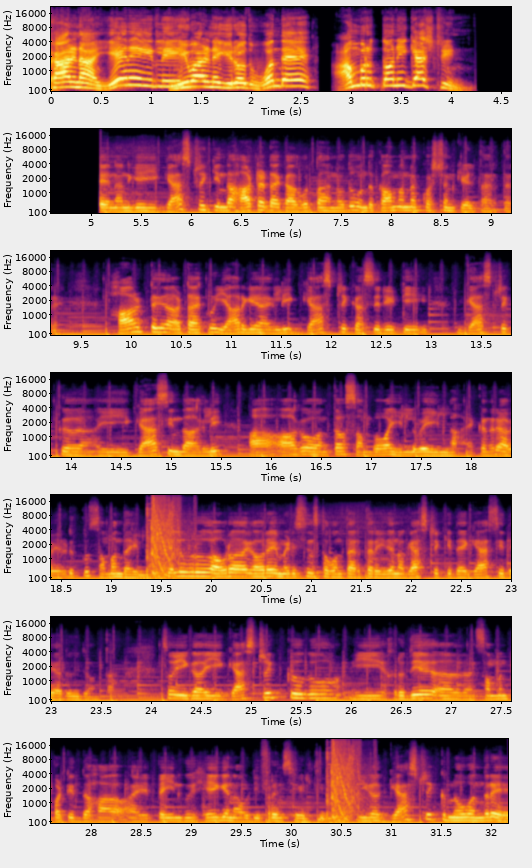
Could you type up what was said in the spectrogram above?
ಕಾರಣ ಏನೇ ಇರಲಿ ನಿವಾರಣೆಗೆ ಇರೋದು ಒಂದೇ ಅಮೃತೋನಿ ಗ್ಯಾಸ್ಟ್ರಿನ್. ನನಗೆ ಈ ಗ್ಯಾಸ್ಟ್ರಿಕ್ ಇಂದ ಹಾರ್ಟ್ ಅಟ್ಯಾಕ್ ಆಗುತ್ತಾ ಅನ್ನೋದು ಒಂದು ಕಾಮನ್ ಕ್ವಶನ್ ಕೇಳ್ತಾ ಇರ್ತಾರೆ. ಹಾರ್ಟ್ ಅಟ್ಯಾಕು ಯಾರಿಗೆ ಆಗಲಿ, ಗ್ಯಾಸ್ಟ್ರಿಕ್ ಅಸಿಡಿಟಿ, ಗ್ಯಾಸ್ಟ್ರಿಕ್, ಈ ಗ್ಯಾಸಿಂದ ಆಗಲಿ ಆಗೋವಂಥ ಸಂಭವ ಇಲ್ಲವೇ ಇಲ್ಲ. ಯಾಕಂದರೆ ಅವೆರಡಕ್ಕೂ ಸಂಬಂಧ ಇಲ್ಲ. ಕೆಲವರು ಅವರ, ಅವರೇ ಮೆಡಿಸಿನ್ಸ್ ತೊಗೊತಾ ಇರ್ತಾರೆ. ಇದೇನೋ ಗ್ಯಾಸ್ಟ್ರಿಕ್ ಇದೆ, ಗ್ಯಾಸ್ ಇದೆ, ಅದು ಇದು ಅಂತ. ಸೊ ಈಗ ಈ ಗ್ಯಾಸ್ಟ್ರಿಕ್ಗೂ ಈ ಹೃದಯ ಸಂಬಂಧಪಟ್ಟಿದ್ದ ಪೇಯ್ನ್ಗೂ ಹೇಗೆ ನಾವು ಡಿಫ್ರೆನ್ಸ್ ಹೇಳ್ತೀವಿ? ಈಗ ಗ್ಯಾಸ್ಟ್ರಿಕ್ ನೋವಂದರೆ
